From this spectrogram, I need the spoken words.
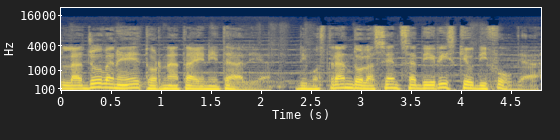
la giovane è tornata in Italia, dimostrando l'assenza di rischio di fuga.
